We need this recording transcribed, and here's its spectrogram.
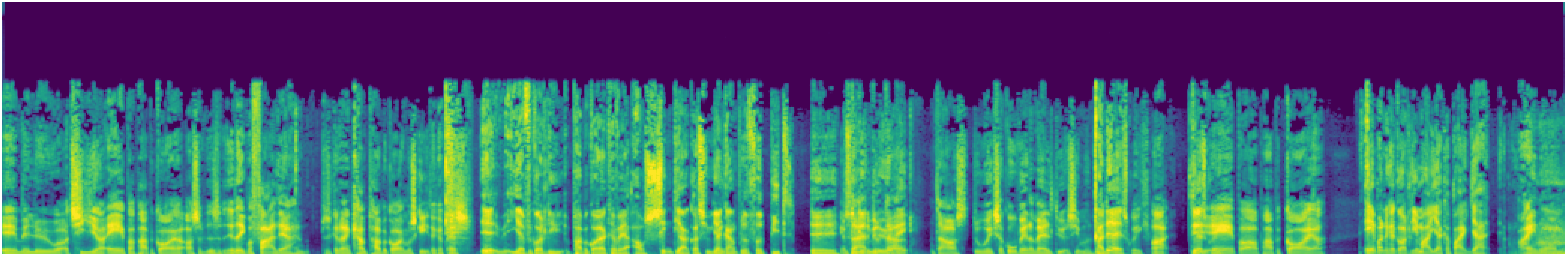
øh, med løver og tiger, aber, papegøjer osv. osv. Jeg ved ikke, hvor farligt det er. Han, så skal der være en kamppapegøje måske, der kan passe. Øh, Jeg vil godt lide, at papegøjer kan være afsindig aggressiv. Jeg er engang blevet fået bit øh, Jamen, er- lidt af mit øre er- af. Der er også, du er ikke så gode venner med alle dyr, Simon. Nej, det er jeg sgu ikke. Nej, Det er det jeg sgu er ikke. aber og papegøjer, Aberne kan godt lide mig. Jeg kan bare ikke... Jeg, regnorme.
